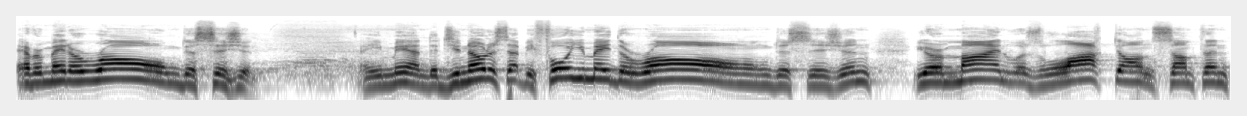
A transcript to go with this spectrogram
ever made a wrong decision? Amen. Did you notice that before you made the wrong decision, your mind was locked on something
